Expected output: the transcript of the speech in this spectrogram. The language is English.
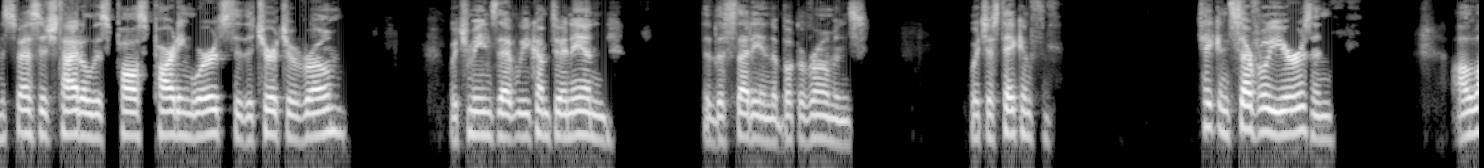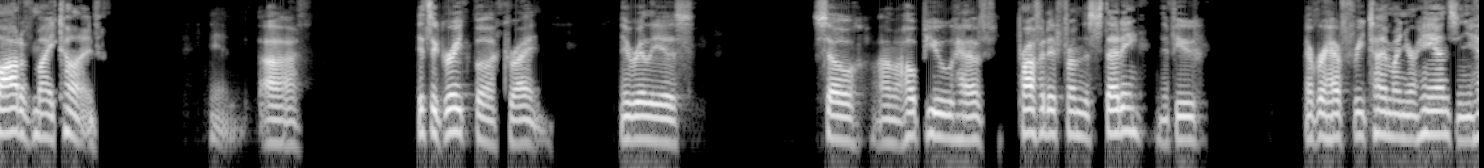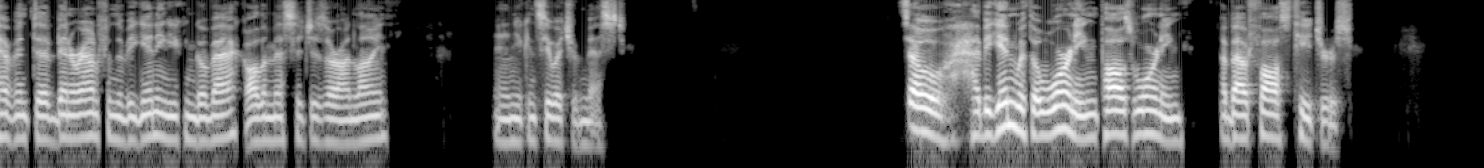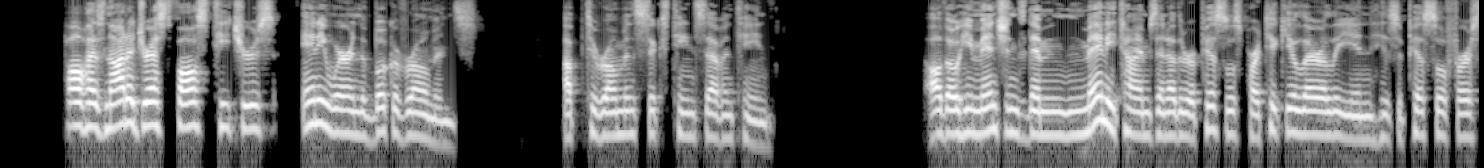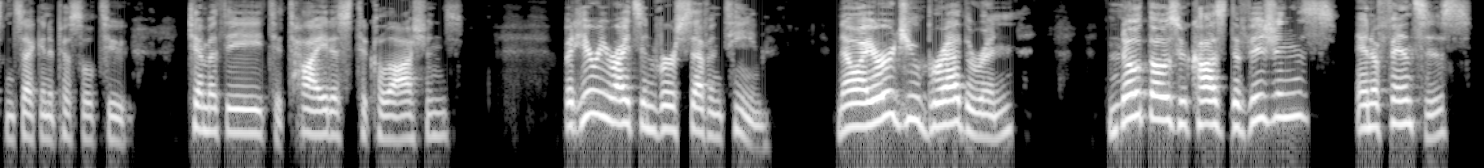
This message title is Paul's Parting Words to the Church of Rome, which means that we come to an end to the study in the book of Romans, which has taken taken several years and a lot of my time. And uh, it's a great book, right? It really is. So um, I hope you have profited from the study. If you ever have free time on your hands and you haven't uh, been around from the beginning, you can go back. All the messages are online and you can see what you've missed. So I begin with a warning, Paul's warning about false teachers. Paul has not addressed false teachers anywhere in the book of Romans up to Romans 16 17. Although he mentions them many times in other epistles, particularly in his epistle, first and second epistle to Timothy, to Titus, to Colossians. But here he writes in verse 17 Now I urge you, brethren, note those who cause divisions and offenses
